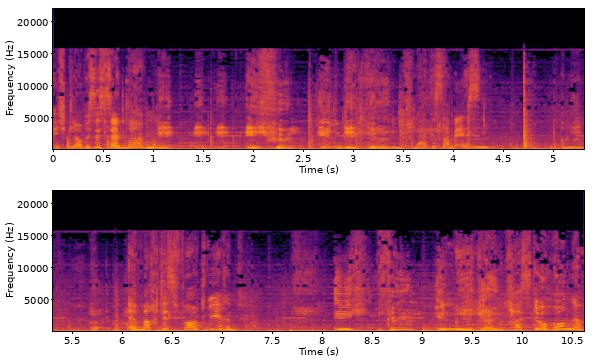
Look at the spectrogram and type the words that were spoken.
Ich glaube, es ist sein Magen. Ich, ich, ich fühle indigent. Lag es am Essen? Er macht es fortwährend. Ich fühle indigent. Hast du Hunger?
